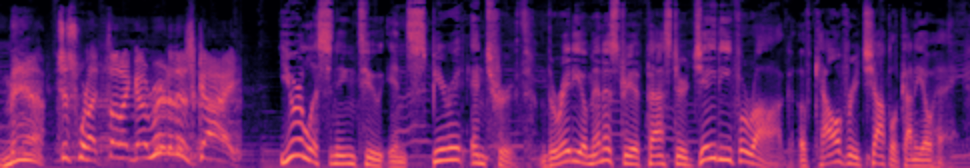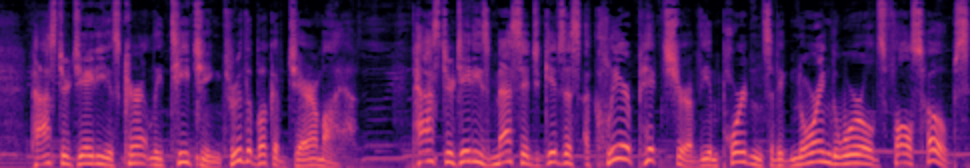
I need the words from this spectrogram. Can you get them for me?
Man, just when I thought I got rid of this guy. You're listening to In Spirit and Truth, the radio ministry of Pastor J.D. Farag of Calvary Chapel, Kaneohe. Pastor J.D. is currently teaching through the book of Jeremiah. Pastor JD's message gives us a clear picture of the importance of ignoring the world's false hopes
